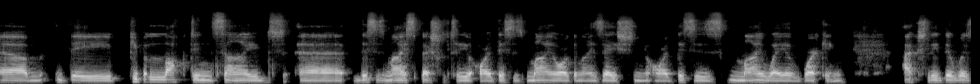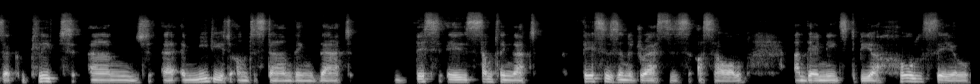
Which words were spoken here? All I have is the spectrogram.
Um, the people locked inside, uh, this is my specialty, or this is my organization, or this is my way of working. Actually, there was a complete and uh, immediate understanding that this is something that faces and addresses us all. And there needs to be a wholesale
